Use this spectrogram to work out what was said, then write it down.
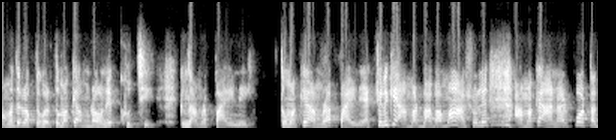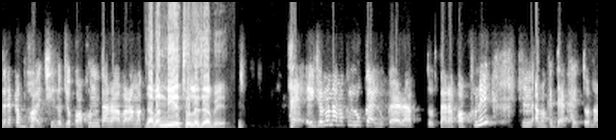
আমাদের রক্ত করে তোমাকে আমরা অনেক খুঁজছি কিন্তু আমরা পাইনি। তোমাকে আমরা পাইনি। অ্যাকচুয়ালি কি আমার বাবা মা আসলে আমাকে আনার পর তাদের একটা ভয় ছিল যে কখনো তারা আবার আমাকে আবার নিয়ে চলে যাবে। হ্যাঁ এই জন্য না আমাকে লুকায় লুকায় রাখতো। তারা কখনোই আমাকে দেখাইতো না।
